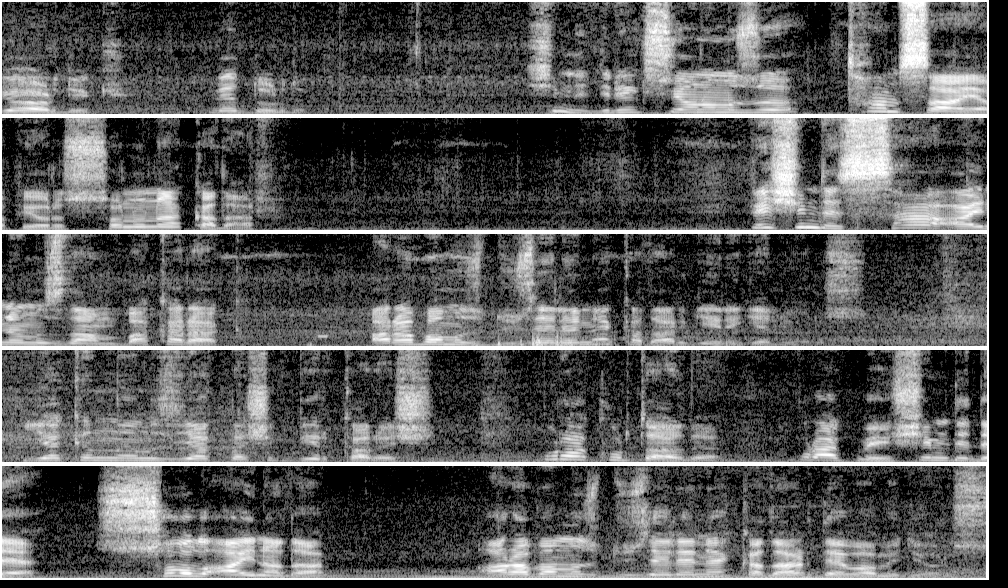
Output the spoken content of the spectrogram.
Gördük ve durduk. Şimdi direksiyonumuzu tam sağ yapıyoruz sonuna kadar. Ve şimdi sağ aynamızdan bakarak arabamız düzelene kadar geri geliyoruz. Yakınlığımız yaklaşık bir karış. Burak kurtardı. Burak Bey şimdi de sol aynadan arabamız düzelene kadar devam ediyoruz.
